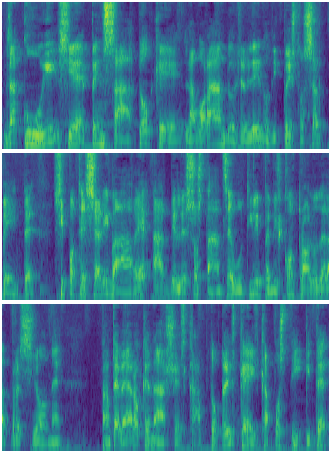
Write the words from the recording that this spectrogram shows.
da cui si è pensato che lavorando il veleno di questo serpente si potesse arrivare a delle sostanze utili per il controllo della pressione. Tant'è vero che nasce il Captopril, che è il capostipite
